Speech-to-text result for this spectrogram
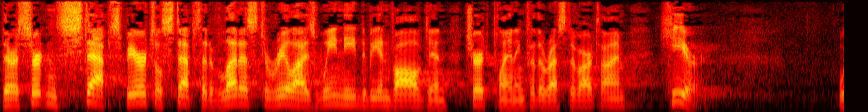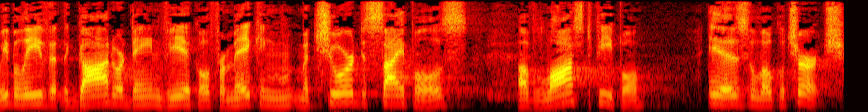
there are certain steps, spiritual steps that have led us to realize we need to be involved in church planting for the rest of our time here. We believe that the God ordained vehicle for making mature disciples of lost people is the local church.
